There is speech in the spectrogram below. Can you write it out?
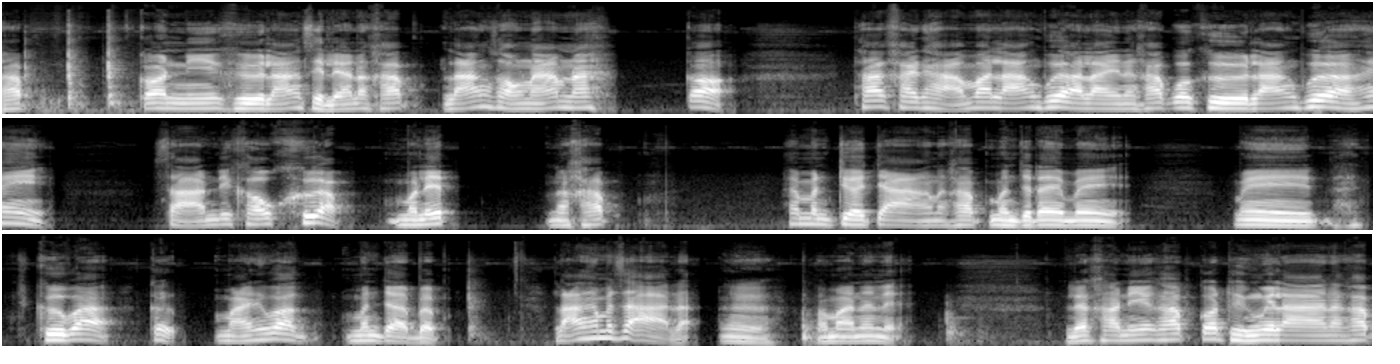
ครับ ก้อนนี้คือล้างเสร็จแล้วนะครับ ล้างสองน้ำนะ ก็ถ้าใครถามว่าล้างเพื่ออะไรนะครับ ก็คือล้างเพื่อให้สารที่เขาเคลือบเมล็ดนะครับ ให้มันเจือจางนะครับ มันจะได้ไม่ไม่คือว่าก็หมายถึงว่ามันจะแบบล้างให้มันสะอาดอะ่ะเออประมาณนั้นแหละแล้วคราวนี้ครับก็ถึงเวลานะครับ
